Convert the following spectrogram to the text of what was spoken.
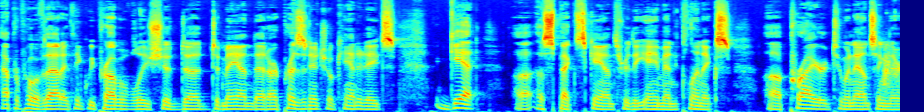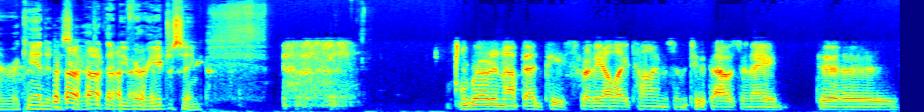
apropos of that, I think we probably should uh, demand that our presidential candidates get uh, a SPECT scan through the Amen clinics uh, prior to announcing their candidacy. I think that'd be very interesting. I wrote an op-ed piece for the LA Times in 2008 to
